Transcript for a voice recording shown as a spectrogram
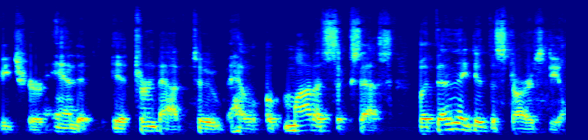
feature and it, it turned out to have a modest success. But then they did the Starz deal.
